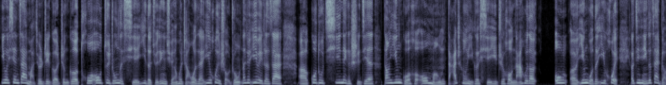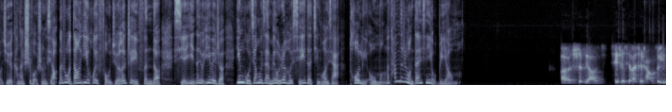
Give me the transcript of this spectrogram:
因为现在嘛，就是这个整个脱欧最终的协议的决定权会掌握在议会手中，那就意味着在呃过渡期那个时间，当英国和欧盟达成一个协议之后，拿回到。欧呃，英国的议会要进行一个再表决，看看是否生效。那如果当议会否决了这一份的协议，那就意味着英国将会在没有任何协议的情况下脱离欧盟。那他们的这种担心有必要吗？呃，是比较。其实现在市场最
